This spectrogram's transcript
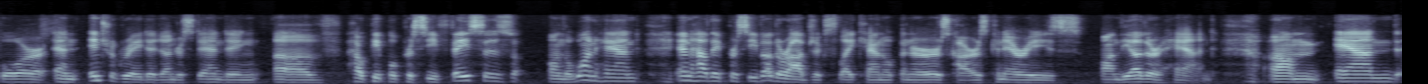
for an integrated understanding of how people perceive faces on the one hand and how they perceive other objects like can openers, cars, canaries on the other hand. Um, and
